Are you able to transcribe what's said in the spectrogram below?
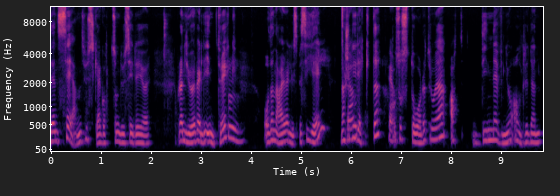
den scenen husker jeg godt, som du sier det gjør. For den gjør veldig inntrykk. Og den er veldig spesiell. Den er så Ja. direkte. Ja. Og så står det, tror jeg, at de nevner jo aldri den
